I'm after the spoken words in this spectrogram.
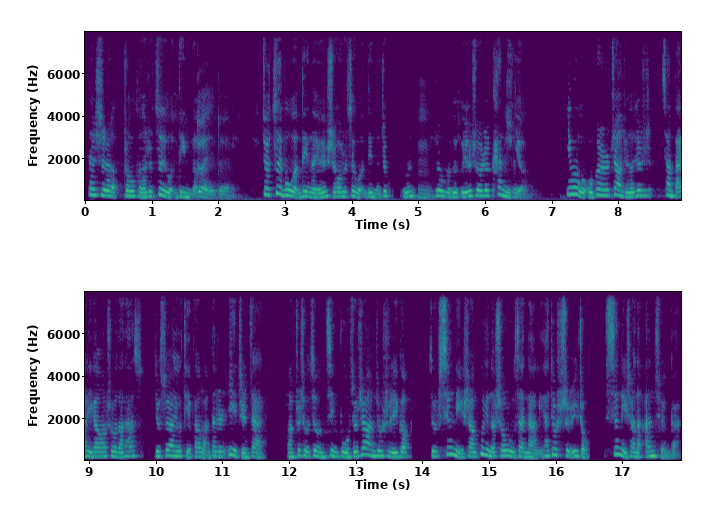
但是这我可能是最稳定的。对对，就最不稳定的，有些时候是最稳定的。就我们，就有有些时候就看你，因为我我个人是这样觉得，就是像百里刚刚说的，他就虽然有铁饭碗，但是一直在啊追求这种进步。我觉得这样就是一个，就心理上固定的收入在那里，它就是一种心理上的安全感。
